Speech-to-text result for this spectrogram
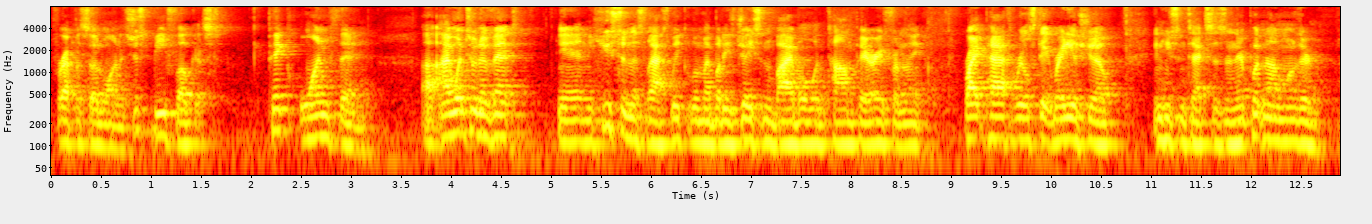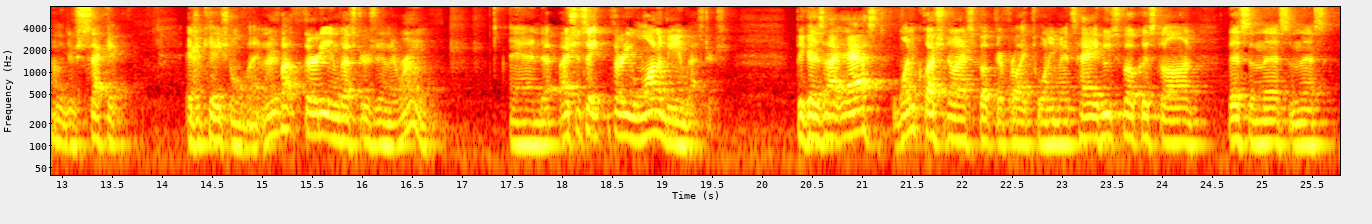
for episode one. Is just be focused. Pick one thing. Uh, I went to an event in Houston this last week with my buddies Jason Bible and Tom Perry from the Right Path Real Estate Radio Show in Houston, Texas, and they're putting on one of their, I think their second educational event. And there's about 30 investors in the room, and uh, I should say 30 wannabe investors, because I asked one question when I spoke there for like 20 minutes. Hey, who's focused on this and this and this?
